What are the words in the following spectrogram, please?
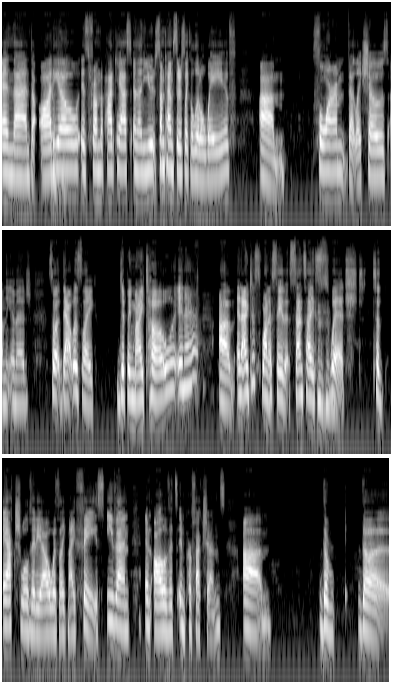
and then the audio mm-hmm. is from the podcast and then you sometimes there's like a little wave um, form that like shows on the image so that was like dipping my toe in it um, and i just want to say that since i mm-hmm. switched to actual video with like my face even in all of its imperfections um, the the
